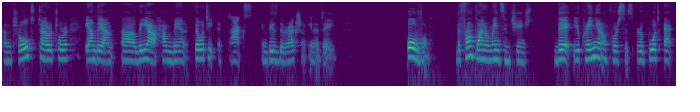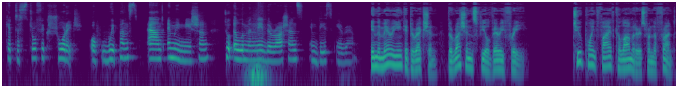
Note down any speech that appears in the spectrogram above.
controlled territory, and there, uh, there have been 30 attacks in this direction in a day. Although the front line remains unchanged, the Ukrainian forces report a catastrophic shortage of weapons and ammunition to eliminate the Russians in this area. In the Mariinka direction, the Russians feel very free. 2.5 kilometers from the front,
